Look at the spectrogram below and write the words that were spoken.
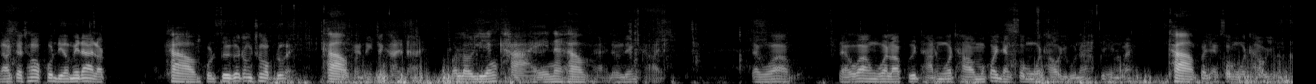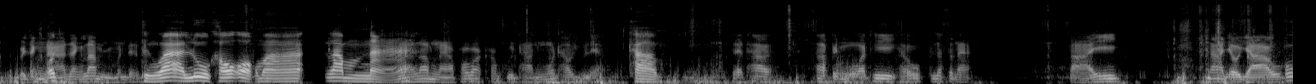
เราจะชอบคนเดียวไม่ได้หรอก ครับคนซื้อก็ต้องชอบด้วยครับถึงจะขายได้เพราะเราเลี้ยงขายนะครับ ใช่เราเลี้ยงขาย แต่ว่า แต่ว่างัวเราพื้นฐานงัวเทามันก็ยังทรงงัวเทาอยู่นะจะเห็นไหมครับ ก็ยังทรงงัวเทาอยู่ ก็ยังหนายังล่ำอยู่เหมือนเดิมถึงว่าลูกเขาออกมาล่ำหนาอ่าล่ำหนาเพราะว่าเขาพื้นฐานงัวเทาอยู่แล้ว ครับ แต่ถ้าถ้าเป็นงัวที่เขาเป็นลักษณะ สายหน้ายาวโอ้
